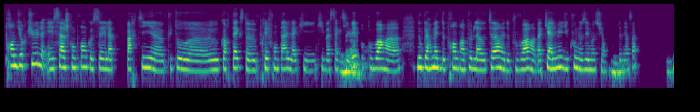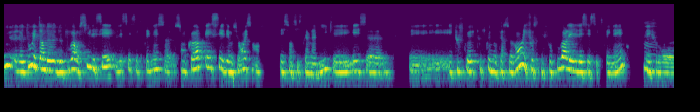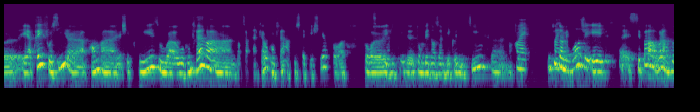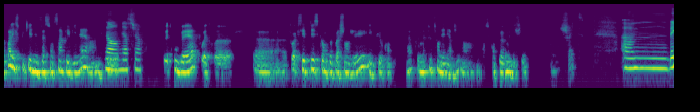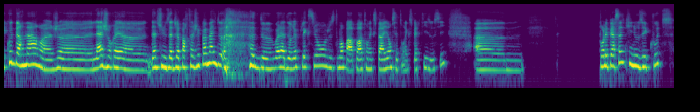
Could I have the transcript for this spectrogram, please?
prendre du recul et ça je comprends que c'est la partie euh, plutôt euh, cortex euh, préfrontal là, qui, qui va s'activer pour pouvoir nous permettre de prendre un peu de la hauteur et de pouvoir bah, calmer du coup nos émotions. C'est bien ça? Le tout étant de, de pouvoir aussi laisser, laisser s'exprimer son corps et ses émotions et son, et son système limbique et, et, et, et, tout, ce que, tout ce que nous percevons. Il faut, il faut pouvoir les laisser s'exprimer hmm. faut, euh, et après, il faut aussi euh, apprendre à lâcher prise ou, au contraire, dans certains cas, au contraire, à plus réfléchir pour, pour euh, éviter de tomber dans un biais cognitif. ouais. tout un mélange et, c'est pas, voilà, on peut pas l'expliquer d'une façon simple et binaire. Hein. non, bien sûr. Il faut être ouvert, il faut, être, faut accepter ce qu'on peut pas changer et puis au contraire, il faut mettre toute son énergie dans ce qu'on peut modifier. Chouette. Euh, bah, écoute Bernard, euh, là j'aurais, euh, tu nous as déjà partagé pas mal de, voilà, de réflexions justement par rapport à ton expérience et ton expertise aussi. pour les personnes qui nous écoutent,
